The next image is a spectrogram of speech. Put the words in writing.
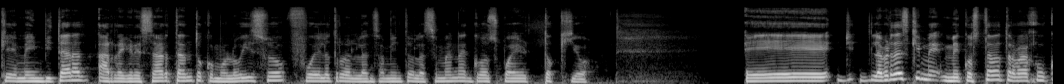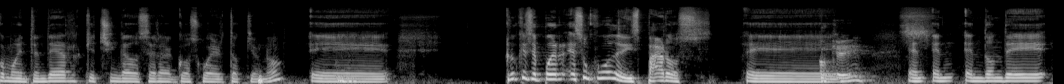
que me invitara a regresar tanto como lo hizo fue el otro lanzamiento de la semana, Ghostwire Tokyo. Eh, la verdad es que me, me costaba trabajo como entender qué chingados era Ghostwire Tokyo, ¿no? Eh, Creo que se puede... Es un juego de disparos. eh, Ok. en, en- en donde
